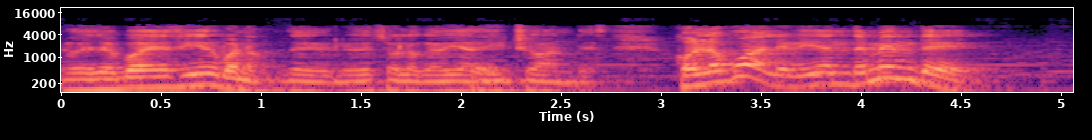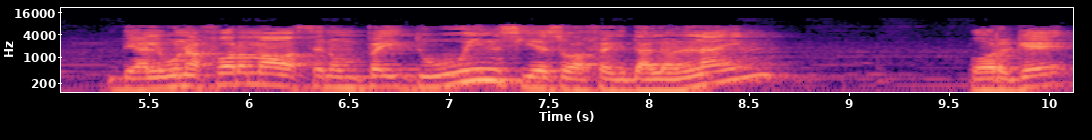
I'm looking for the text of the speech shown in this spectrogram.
Lo que se puede decir, bueno, de, eso es lo que había Sí. dicho antes. Con lo cual, evidentemente, de alguna forma va a ser un pay to win si eso afecta al online, porque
